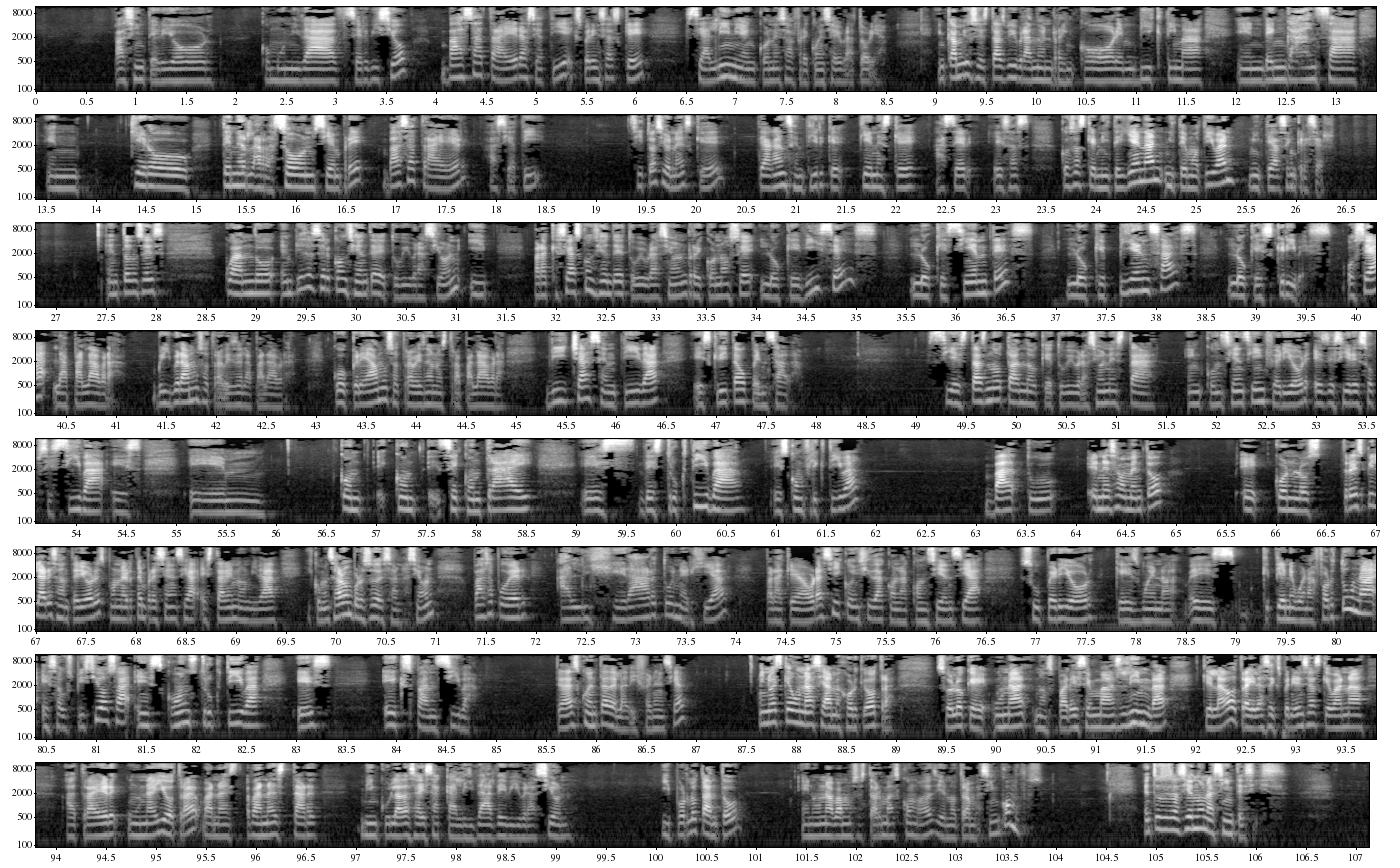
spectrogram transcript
paz interior, comunidad, servicio, vas a traer hacia ti experiencias que se alineen con esa frecuencia vibratoria. En cambio, si estás vibrando en rencor, en víctima, en venganza, en quiero tener la razón siempre, vas a traer hacia ti situaciones que te hagan sentir que tienes que hacer esas cosas que ni te llenan, ni te motivan, ni te hacen crecer. Entonces, cuando empiezas a ser consciente de tu vibración y para que seas consciente de tu vibración, reconoce lo que dices, lo que sientes, lo que piensas, lo que escribes, o sea, la palabra. Vibramos a través de la palabra, co-creamos a través de nuestra palabra, dicha, sentida, escrita o pensada. Si estás notando que tu vibración está en conciencia inferior, es decir, es obsesiva, es em, se contrae, es destructiva, es conflictiva, va tú en ese momento eh, con los tres pilares anteriores, ponerte en presencia, estar en unidad y comenzar un proceso de sanación, vas a poder aligerar tu energía para que ahora sí coincida con la conciencia superior que es buena, es que tiene buena fortuna, es auspiciosa, es constructiva, es expansiva. ¿Te das cuenta de la diferencia? Y no es que una sea mejor que otra, solo que una nos parece más linda que la otra y las experiencias que van a atraer una y otra van a, van a estar vinculadas a esa calidad de vibración. Y por lo tanto, en una vamos a estar más cómodas y en otra más incómodos. Entonces, haciendo una síntesis,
